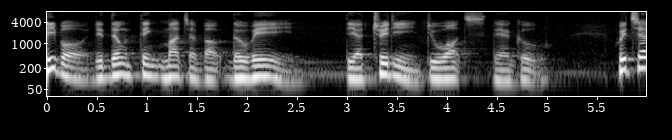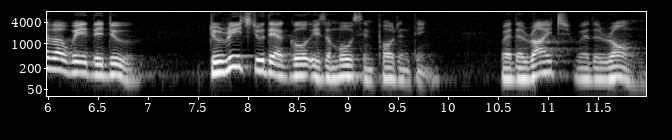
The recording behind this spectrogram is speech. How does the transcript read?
people they don't think much about the way they are treating towards their goal. Whichever way they do, to reach to their goal is the most important thing. Whether right, whether wrong,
